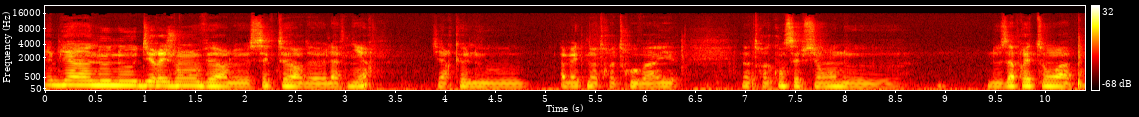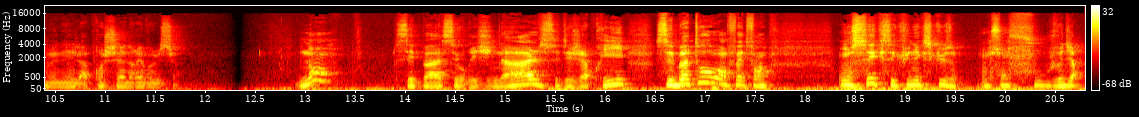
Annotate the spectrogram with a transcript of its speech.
Eh bien, nous nous dirigeons vers le secteur de l'avenir. C'est-à-dire que nous, avec notre trouvaille, notre conception, nous nous apprêtons à mener la prochaine révolution. Non C'est pas assez original, c'est déjà pris, c'est bateau en fait. Enfin, on sait que c'est qu'une excuse. On s'en fout. Je veux dire,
